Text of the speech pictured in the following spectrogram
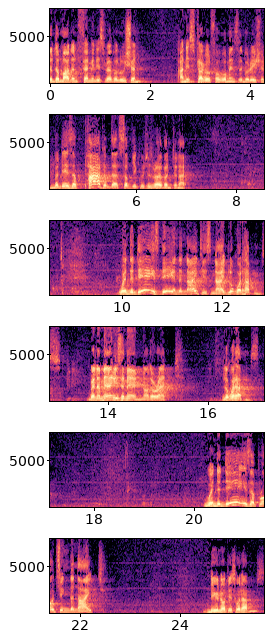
to the modern feminist revolution and his struggle for women's liberation. But there's a part of that subject which is relevant tonight. When the day is day and the night is night, look what happens. When a man is a man, not a rat, look what happens. When the day is approaching the night, do you notice what happens?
